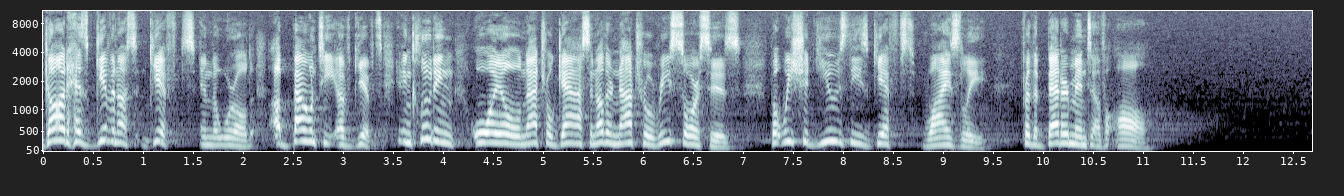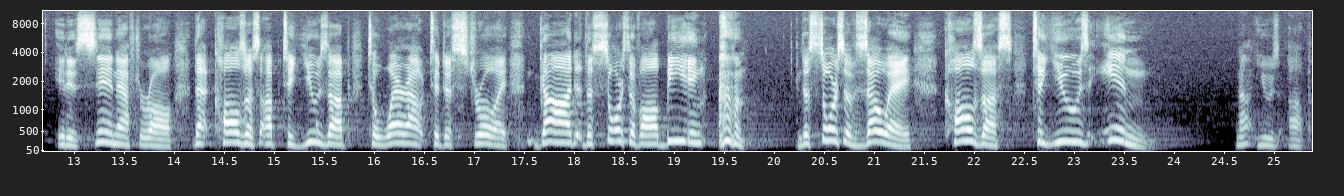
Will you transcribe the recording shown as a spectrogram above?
God has given us gifts in the world, a bounty of gifts, including oil, natural gas, and other natural resources. But we should use these gifts wisely for the betterment of all. It is sin, after all, that calls us up to use up, to wear out, to destroy. God, the source of all being, the source of Zoe, calls us to use in, not use up,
